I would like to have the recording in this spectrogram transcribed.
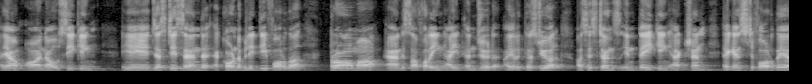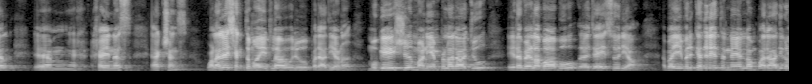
I am uh, now seeking uh, justice and accountability for the trauma and suffering I endured. I request your assistance in taking action against for their um, heinous actions. വളരെ ശക്തമായിട്ടുള്ള ഒരു പരാതിയാണ് മുകേഷ് മണിയമ്പിള്ള രാജു ഇടവേള ബാബു ജയസൂര്യ അപ്പൊ ഇവർക്കെതിരെ തന്നെ എല്ലാം പരാതികൾ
